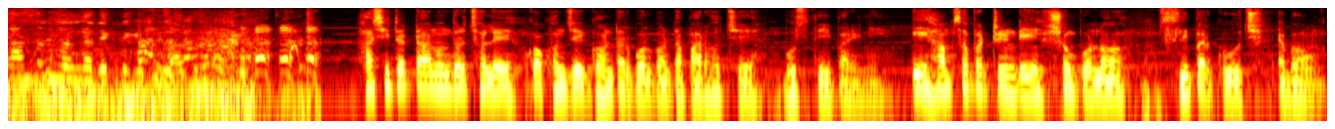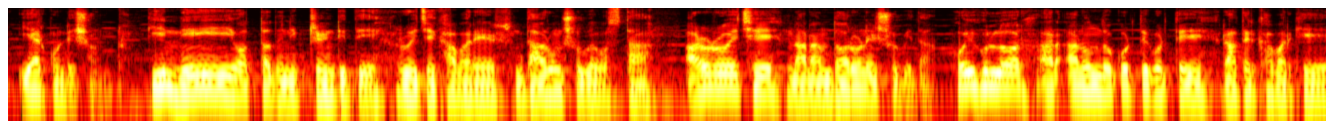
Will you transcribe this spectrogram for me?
কাঞ্চনজঙ্ঘা দেখতে গেছিলাম। হাসিটারটা আনন্দের ছলে কখন যে ঘণ্টার পর ঘণ্টা পার হচ্ছে বুঝতেই পারিনি। এই হামসাফার ট্রেনটি সম্পূর্ণ স্লিপার কোচ এবং এয়ার কন্ডিশন কি নেই এই অত্যাধুনিক ট্রেনটিতে? রয়েছে খাবারের দারুণ সুব্যবস্থা। আরও রয়েছে নানান ধরনের সুবিধা। হই হুল্লোড় আর আনন্দ করতে করতে রাতের খাবার খেয়ে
